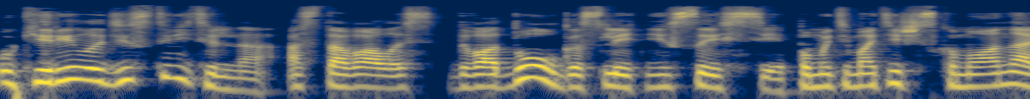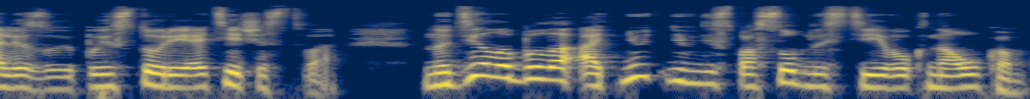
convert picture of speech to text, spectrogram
У Кирилла действительно оставалось два долга с летней сессии по математическому анализу и по истории Отечества, но дело было отнюдь не в неспособности его к наукам.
